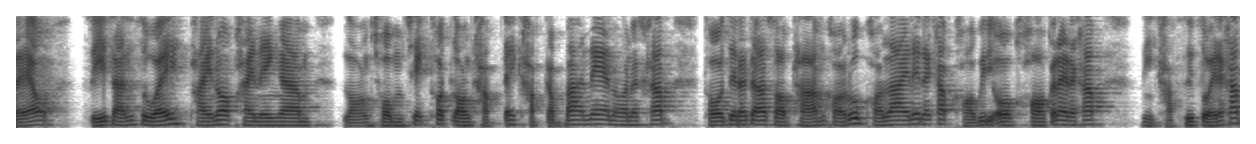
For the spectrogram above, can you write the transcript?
แล้ว สีสันสวย ภายนอกภายในงาม ลองชมเช็คทดลองขับได้ขับกลับบ้านแน่นอนนะครับ โทรเจรจาสอบถามขอรูปขอไลน์ได้นะครับ ขอวิดีโอคอลก็ได้นะครับ นี่ขับสวยๆนะครับ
